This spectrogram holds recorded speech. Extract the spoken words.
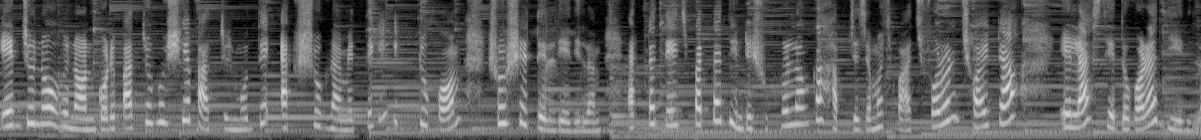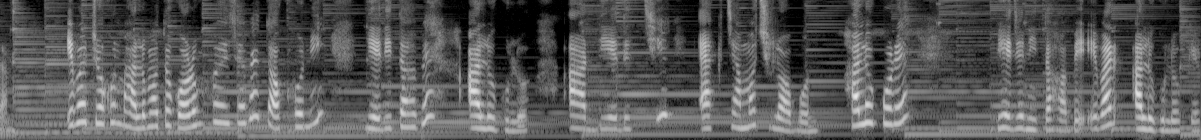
এর জন্য ওভেন অন করে পাত্র বসিয়ে পাত্রের মধ্যে একশো গ্রামের থেকে একটু কম সর্ষের তেল দিয়ে দিলাম। একটা তেজপাতা, তিনটে শুকনো লঙ্কা, হাফ চা চামচ পাঁচ ফোড়ন, ছয়টা এলাচ থেতো করা দিয়ে দিলাম। এবার যখন ভালো মতো গরম হয়ে যাবে তখনই দিয়ে দিতে হবে আলুগুলো। আর দিয়ে দিচ্ছি এক চামচ লবণ। ভালো করে ভেজে নিতে হবে এবার আলুগুলোকে।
